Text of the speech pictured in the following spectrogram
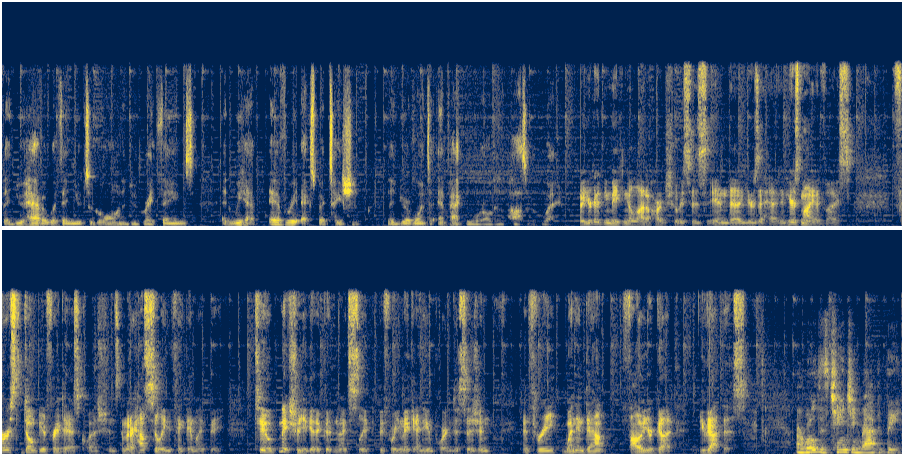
that you have it within you to go on and do great things. And we have every expectation that you're going to impact the world in a positive way. You're going to be making a lot of hard choices in the years ahead, and here's my advice. First, don't be afraid to ask questions, no matter how silly you think they might be. Two, make sure you get a good night's sleep before you make any important decision. And three, when in doubt, follow your gut. You got this. Our world is changing rapidly,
